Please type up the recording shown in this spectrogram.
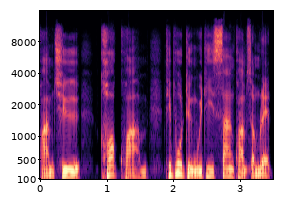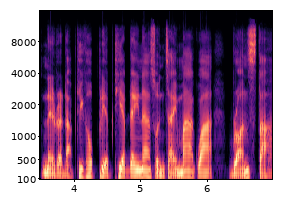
ความชื่อ ข้อความที่พูดถึงวิธีสร้างความสำเร็จในระดับที่เขาเปรียบเทียบได้น่าสนใจมากว่า Bronze Star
